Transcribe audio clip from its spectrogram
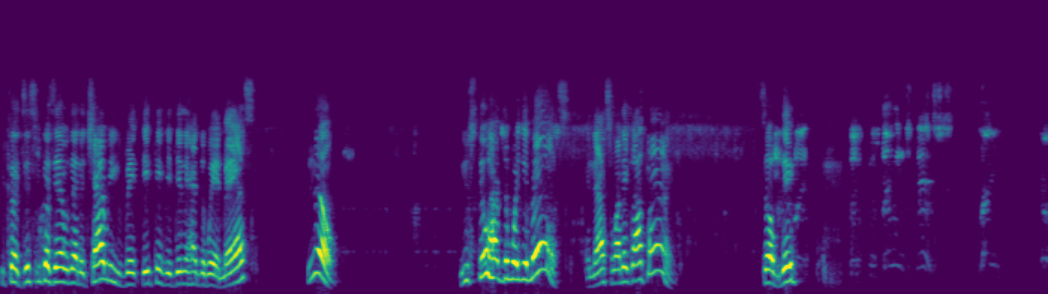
because just because they was at a charity event, they think they didn't have to wear a mask. No, you still have to wear your mask, and that's why they got fined. So they, But the, the thing is this, like the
